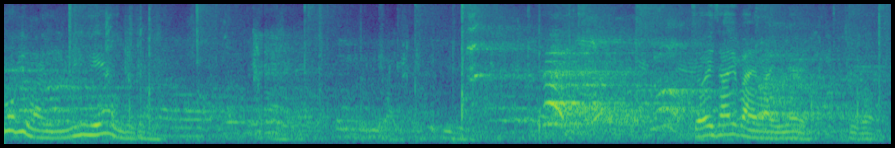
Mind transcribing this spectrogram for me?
ဘိုးပြသွားရင်လူရဲဟုတ်တယ်ကျော်ရေးစားရေးပိုင်ပါရင်လည်းဒီတော့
